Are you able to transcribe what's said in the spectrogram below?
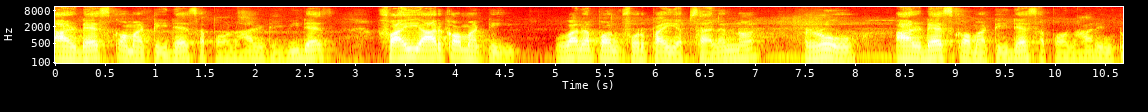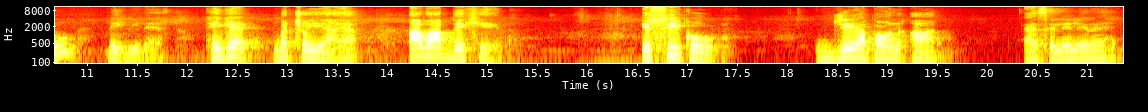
R dash comma T dash upon R D V dash phi R comma T, one upon four pi epsilon naught, rho R dash comma T dash upon R into D V dash. ठीक है? बच्चों, ये आया। अब आप देखिए, इसी को जे अपॉन आर ऐसे ले ले रहे हैं।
